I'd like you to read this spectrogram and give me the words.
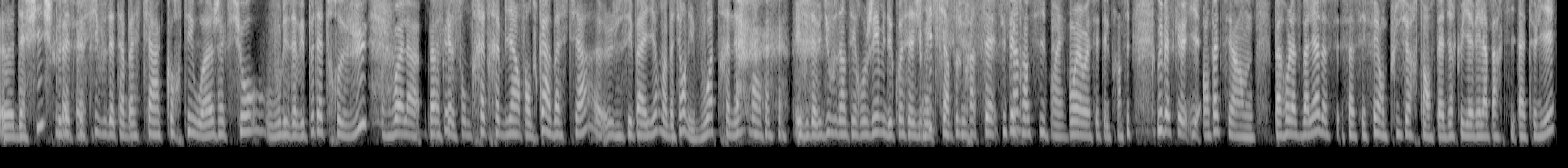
d'affiches. Peut-être que si vous êtes à Bastia, à Corté ou à Ajaccio, vous les avez peut-être vues. Voilà, parce, parce qu'elles sont très très bien. Enfin, en tout cas à Bastia, je sais pas ailleurs, mais à Bastia on les voit très nettement. Et vous avez dû vous interroger, mais de quoi s'agit-il? Un peu le principe. C'était le principe. Ouais, ouais, ouais c'était le principe. Oui, parce que en fait c'est un Parolas Baliad, ça s'est fait en plusieurs temps. C'est-à-dire qu'il y avait la partie atelier,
